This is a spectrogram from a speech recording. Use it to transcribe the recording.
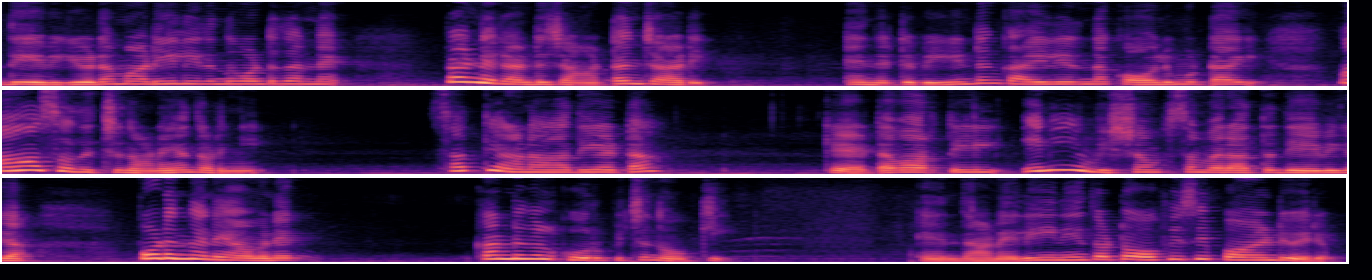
ദേവികയുടെ മടിയിൽ ഇരുന്നു കൊണ്ട് തന്നെ പെണ്ണ് രണ്ട് ചാട്ടം ചാടി. എന്നിട്ട് വീണ്ടും കയ്യിലിരുന്ന കോലുമുട്ടായി ആസ്വദിച്ച് നുണയാൻ തുടങ്ങി. സത്യമാണ് ആദ്യേട്ടാ. കേട്ട വാർത്തയിൽ ഇനിയും വിശ്വാസം വരാത്ത ദേവിക പൊടുന്നനെ അവനെ കണ്ണുകൾ കൂർപ്പിച്ച് നോക്കി. എന്താണേലും ഇനിയും തൊട്ട് ഓഫീസിൽ പോകേണ്ടി വരും.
